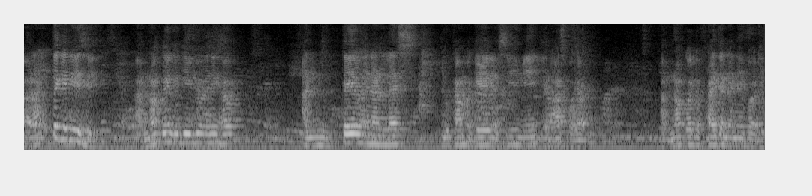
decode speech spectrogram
Alright? Take it easy. I'm not going to give you any help until and unless you come again and see me and ask for help. I'm not going to frighten anybody.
